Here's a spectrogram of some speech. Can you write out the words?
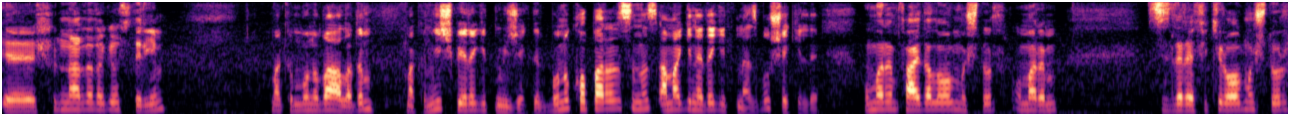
e, şunlarda da göstereyim. Bakın bunu bağladım. Bakın hiçbir yere gitmeyecektir. Bunu koparırsınız ama yine de gitmez. Bu şekilde. Umarım faydalı olmuştur. Umarım sizlere fikir olmuştur.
